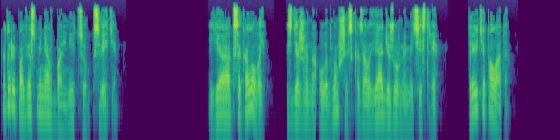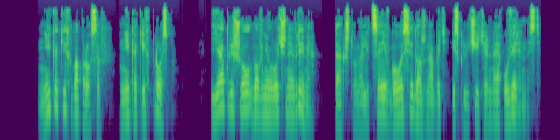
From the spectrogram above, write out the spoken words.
который повез меня в больницу к Свете. «Я к Соколовой», – сдержанно улыбнувшись, сказал я дежурной медсестре. «Третья палата». Никаких вопросов, никаких просьб. Я пришел во внеурочное время, так что на лице и в голосе должна быть исключительная уверенность.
